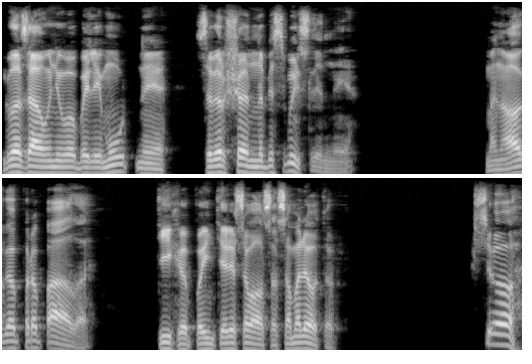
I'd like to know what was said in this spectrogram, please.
Глаза у него были мутные, совершенно бессмысленные. «Много пропало?» — тихо поинтересовался самолетов. «Все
